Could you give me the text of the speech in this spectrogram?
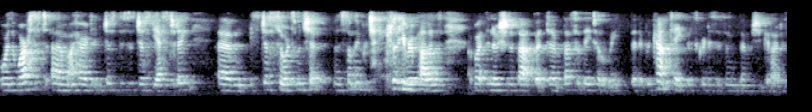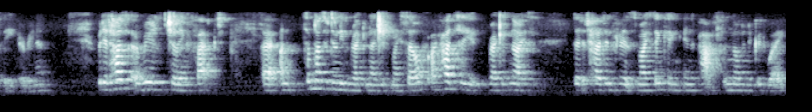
or the worst, um, I heard just this is just yesterday. Um, it's just swordsmanship. There's something particularly repellent about the notion of that, but um, that's what they told me. That if we can't take this criticism, then we should get out of the arena. But it has a real chilling effect. Uh, and sometimes I don't even recognize it myself. I've had to recognize that it has influenced my thinking in the past and not in a good way.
